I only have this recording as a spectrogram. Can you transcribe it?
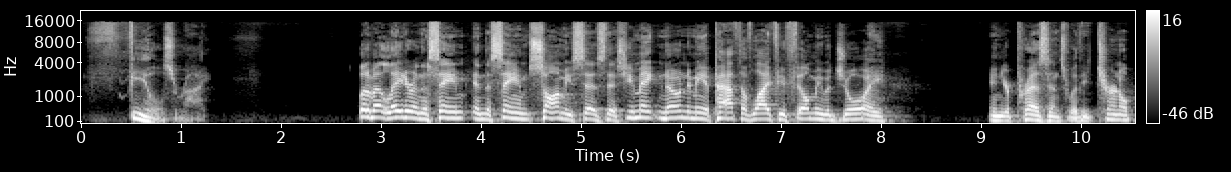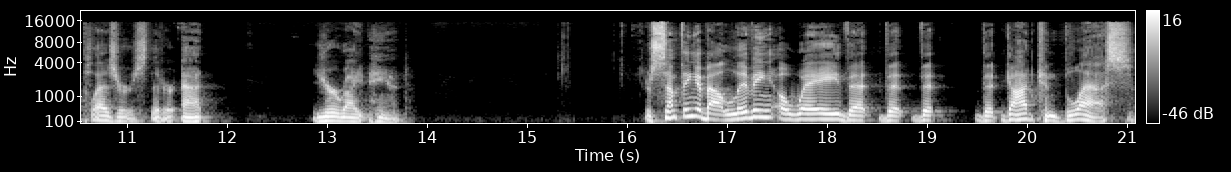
feels right. A little bit later in the same in the same psalm, he says this: "You make known to me a path of life. You fill me with joy in your presence, with eternal pleasures that are at your right hand." There's something about living a way that that that that God can bless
